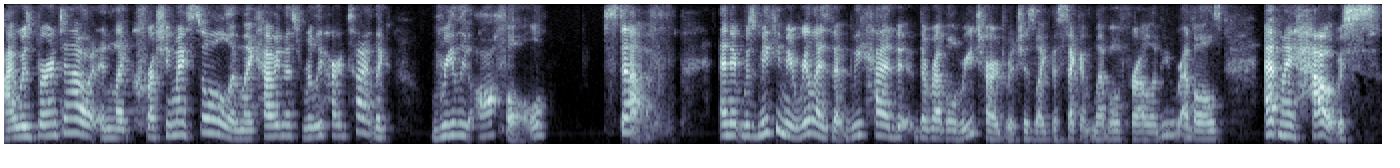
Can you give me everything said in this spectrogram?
I was burnt out and like crushing my soul and like having this really hard time, like really awful stuff. And it was making me realize that we had the Rebel Recharge, which is like the second level for all of you rebels, at my house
